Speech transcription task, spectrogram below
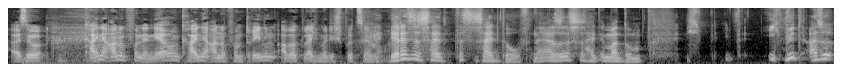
also keine Ahnung von Ernährung, keine Ahnung vom Training, aber gleich mal die Spritze im Arsch. Ja, das ist halt, das ist halt doof. Ne? Also das ist halt immer dumm. Ich, ich würde, also,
